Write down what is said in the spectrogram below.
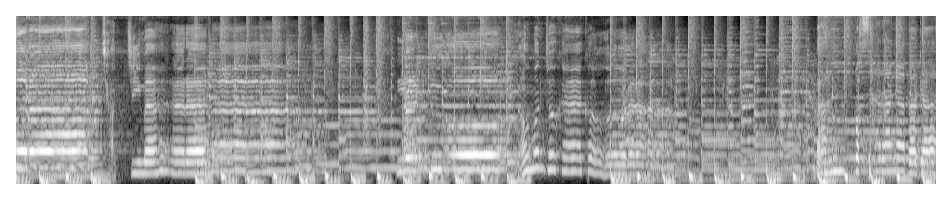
세월아 잡지 말아라. 널 두고 너 먼저 가거라. 마음껏 사랑하다가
